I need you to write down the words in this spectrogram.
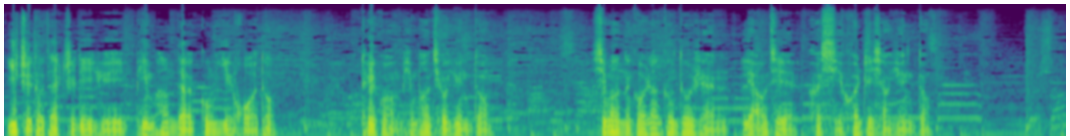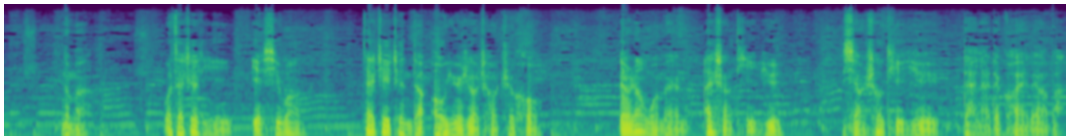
一直都在致力于乒乓的公益活动，推广乒乓球运动，希望能够让更多人了解和喜欢这项运动。那么，我在这里也希望。在这阵的奥运热潮之后，能让我们爱上体育，享受体育带来的快乐吧。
